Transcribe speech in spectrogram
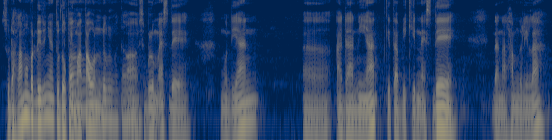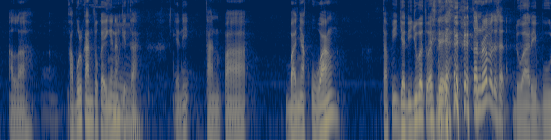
sudah lama berdirinya itu 25 tahun, 25 tahun. eh, sebelum SD. Kemudian eh, ada niat kita bikin SD dan alhamdulillah Allah kabulkan tuh keinginan kita. Jadi tanpa banyak uang tapi jadi juga tuh SD. Tahun berapa tuh Ustadz? 2012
